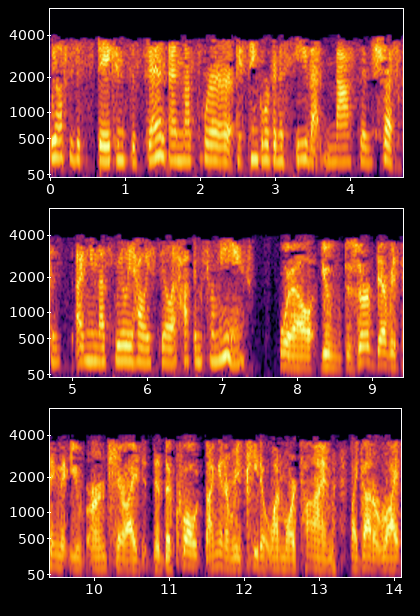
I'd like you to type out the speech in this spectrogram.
we have to just stay consistent and that's where I think we're going to see that massive shift because I mean, that's really how I feel it happened for me. Well, you've deserved everything that you've earned here. I, the quote, I'm going to repeat it one more time if I got it right.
